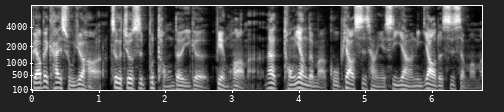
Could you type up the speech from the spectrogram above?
不要被开除就好了。这个就是不同的一个变化嘛。那同样的嘛，股票市场也是一样，你要的是什么嘛？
